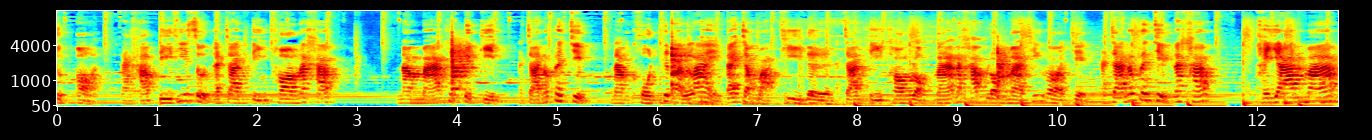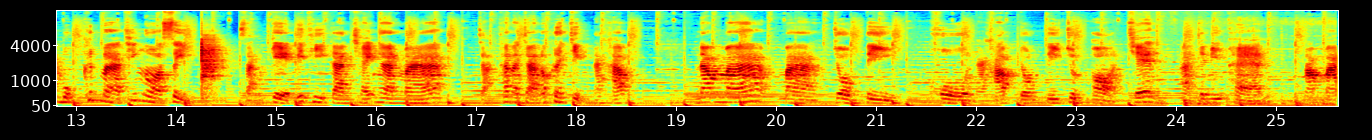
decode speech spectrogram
จุดอ่อนนะครับ ดีที่สุดอาจารย์ตีทองนะครับนำม้าขึ้นไปกิน อาจารย์นพจิตนำโคนขึ้นมาไล่ได้จังหวะทีเดิน อาจารย์ตีทองหลบม้านะครับ ลงมาที่งอเจ็ดอาจารย์นพจิตนะครับทะยานม้าบุกขึ้นมาที่งอสี่สังเกตวิธีการใช้งานม้า จากท่านอาจารย์นพจิตนะครับนำม้ามาโจมตีโคนนะครับโจมตีจุดอ่อน เช่น อาจจะมีแผนนำม้า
